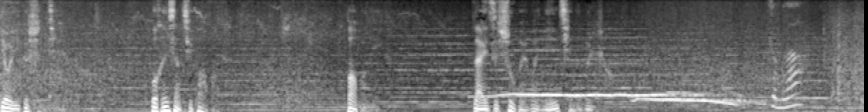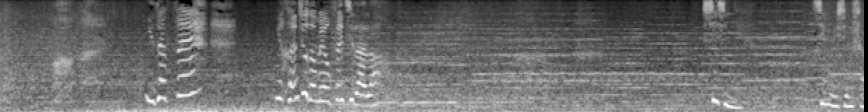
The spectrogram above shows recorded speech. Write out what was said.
有一个瞬间，我很想去抱抱他，抱抱那个来自数百万年前的温柔。怎么了？你在飞？你很久都没有飞起来了。谢谢你，金鱼先生。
